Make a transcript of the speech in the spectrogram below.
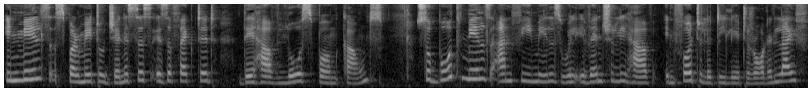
In males, spermatogenesis is affected. They have low sperm counts. So both males and females will eventually have infertility later on in life.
